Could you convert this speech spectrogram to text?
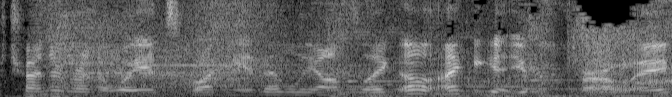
Were trying to run away, it's funny, and then Leon's like, oh, I can get you from far away.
